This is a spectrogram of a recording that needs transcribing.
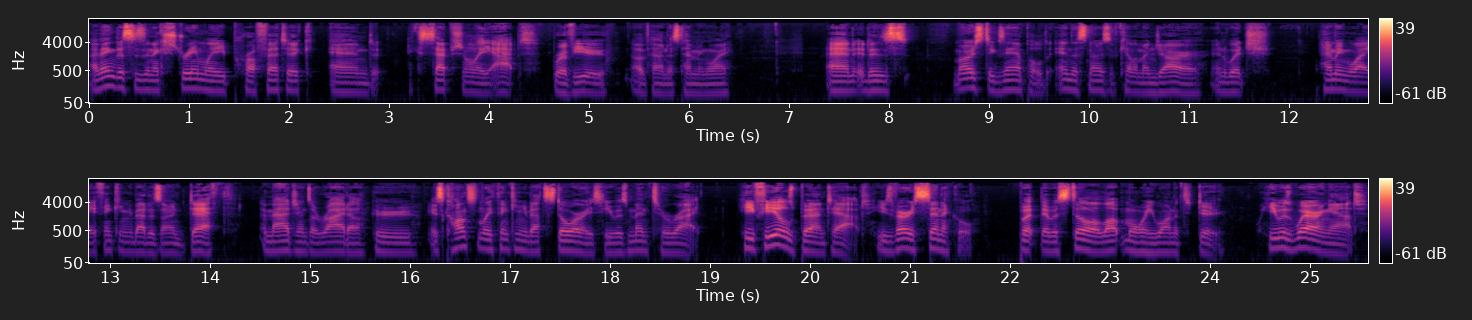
I think this is an extremely prophetic and exceptionally apt review of Ernest Hemingway. And it is most exampled in The Snows of Kilimanjaro, in which Hemingway, thinking about his own death, imagines a writer who is constantly thinking about stories he was meant to write. He feels burnt out, he's very cynical, but there was still a lot more he wanted to do. He was wearing out,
